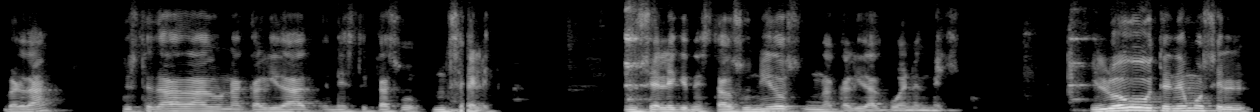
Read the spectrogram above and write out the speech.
¿verdad? Usted ha dado una calidad, en este caso, un Select. Un Select en Estados Unidos, una calidad buena en México. Y luego tenemos el,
